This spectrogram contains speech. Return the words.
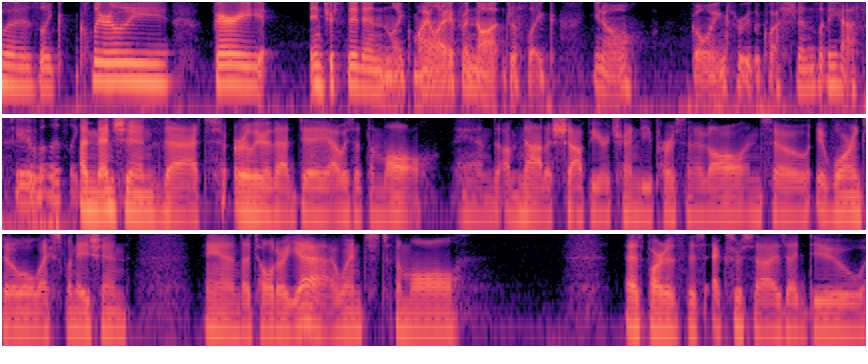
was like clearly very interested in like my life and not just like you know going through the questions that he has to do. But it's like I mentioned that earlier that day I was at the mall and I'm not a shoppy or trendy person at all. And so it warranted a little explanation. And I told her, yeah, I went to the mall as part of this exercise I do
